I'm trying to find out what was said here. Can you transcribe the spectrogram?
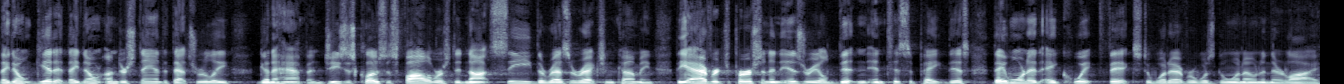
They don't get it. They don't understand that that's really going to happen. Jesus' closest followers did not see the resurrection coming. The average person in Israel didn't anticipate this. They wanted a quick fix to whatever was going on in their life.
